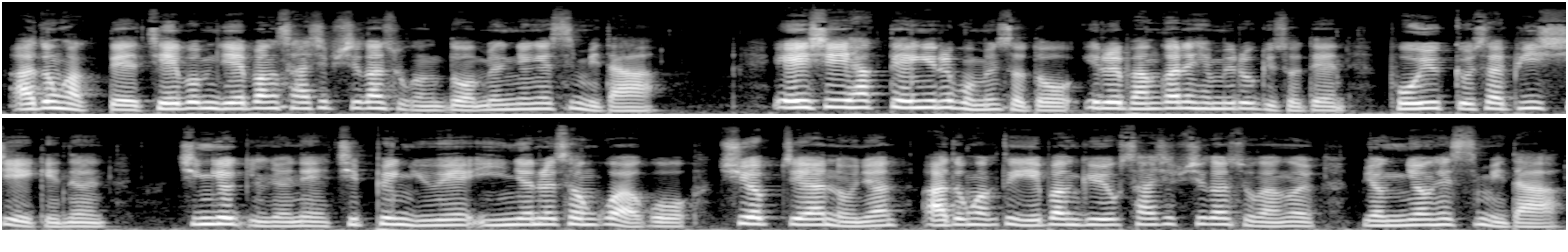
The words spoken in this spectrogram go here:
아동학대 재범 예방 40시간 수강도 명령했습니다. A씨의 학대 행위를 보면서도 이를 방관한 혐의로 기소된 보육교사 B씨에게는 징역 1년에 집행유예 2년을 선고하고 취업 제한 5년 아동학대 예방교육 40시간 수강을 명령했습니다.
